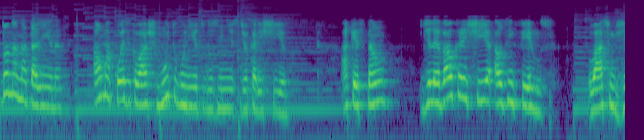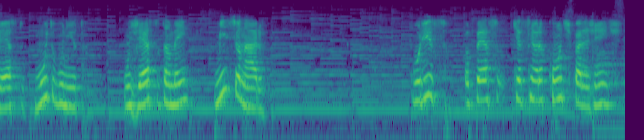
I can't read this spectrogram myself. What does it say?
Dona Natalina, há uma coisa que eu acho muito bonito dos ministros de Eucaristia: a questão de levar a Eucaristia aos enfermos. Eu acho um gesto muito bonito, um gesto também missionário. Por isso, eu peço que a senhora conte para a gente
